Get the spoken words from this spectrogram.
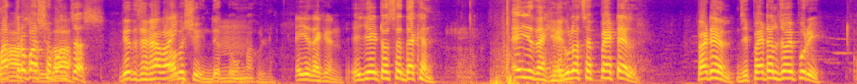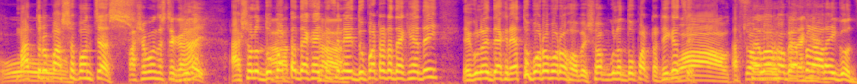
মাত্র মাশাআল্লাহ। 550 দিয়ে দিচ্ছেন হ্যাঁ ভাই? অবশ্যই দেখতে অন্য খুললো এই যে দেখেন। এই যে এটা হচ্ছে দেখেন এই যে দেখেন। এগুলো হচ্ছে প্যাটেল। প্যাটেল? জি প্যাটেল জয়পুরি। মাত্র 550 550 টাকা, জি ভাই, আসলে দোপাট্টা আচ্ছা। দেখাইতেছেন এই দোপাট্টাটা দেখাই দেই। এগুলো দেখেন এত বড় বড় হবে সবগুলো দোপাট্টা ঠিক আছে? সালোয়ার হবে আপনার আড়াই গজ।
